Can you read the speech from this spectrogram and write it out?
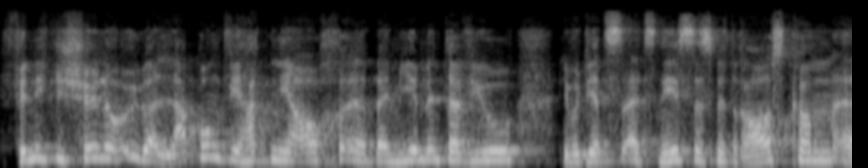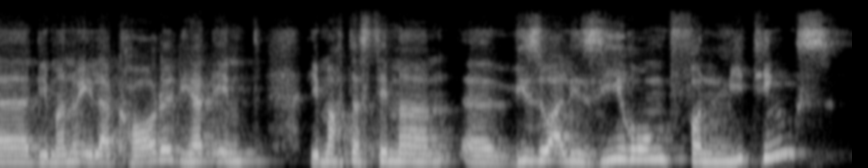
Finde ich eine schöne Überlappung. Wir hatten ja auch äh, bei mir im Interview, die wird jetzt als nächstes mit rauskommen, äh, die Manuela Kordel, die hat eben, die macht das Thema äh, Visualisierung von Meetings.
